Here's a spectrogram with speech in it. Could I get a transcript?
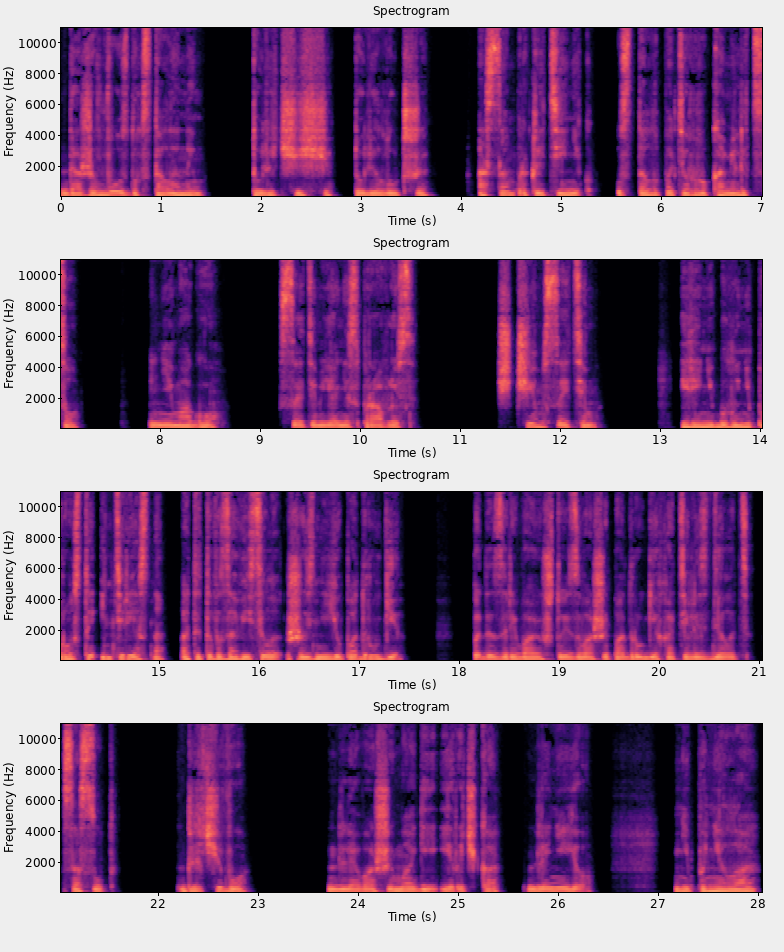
даже воздух стал иным. То ли чище, то ли лучше. А сам проклятийник устало потер руками лицо. «Не могу. С этим я не справлюсь». «С чем с этим?» Ирине было не просто интересно, от этого зависела жизнь ее подруги. Подозреваю, что из вашей подруги хотели сделать сосуд. Для чего? Для вашей магии, Ирочка. Для нее. Не поняла?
